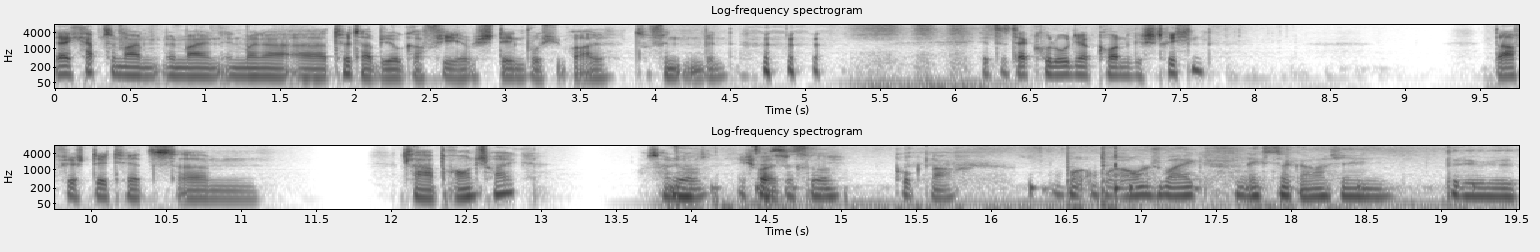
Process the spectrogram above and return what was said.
Ja, ich habe es in, meinem, in, mein, in meiner äh, Twitter-Biografie stehen, wo ich überall zu finden bin. jetzt ist der Colonia Con gestrichen. Dafür steht jetzt ähm, klar Braunschweig. Was haben Ja, wir? Ich weiß es so. nicht. Guck nach. Bra- Braunschweig, nächster Garching, Brühl.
